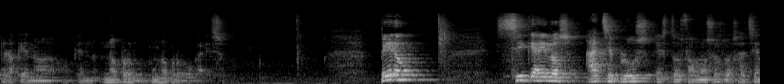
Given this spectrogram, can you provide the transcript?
pero que, no, que no, no provoca eso. Pero Sí que hay los H+, estos famosos, los H+,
